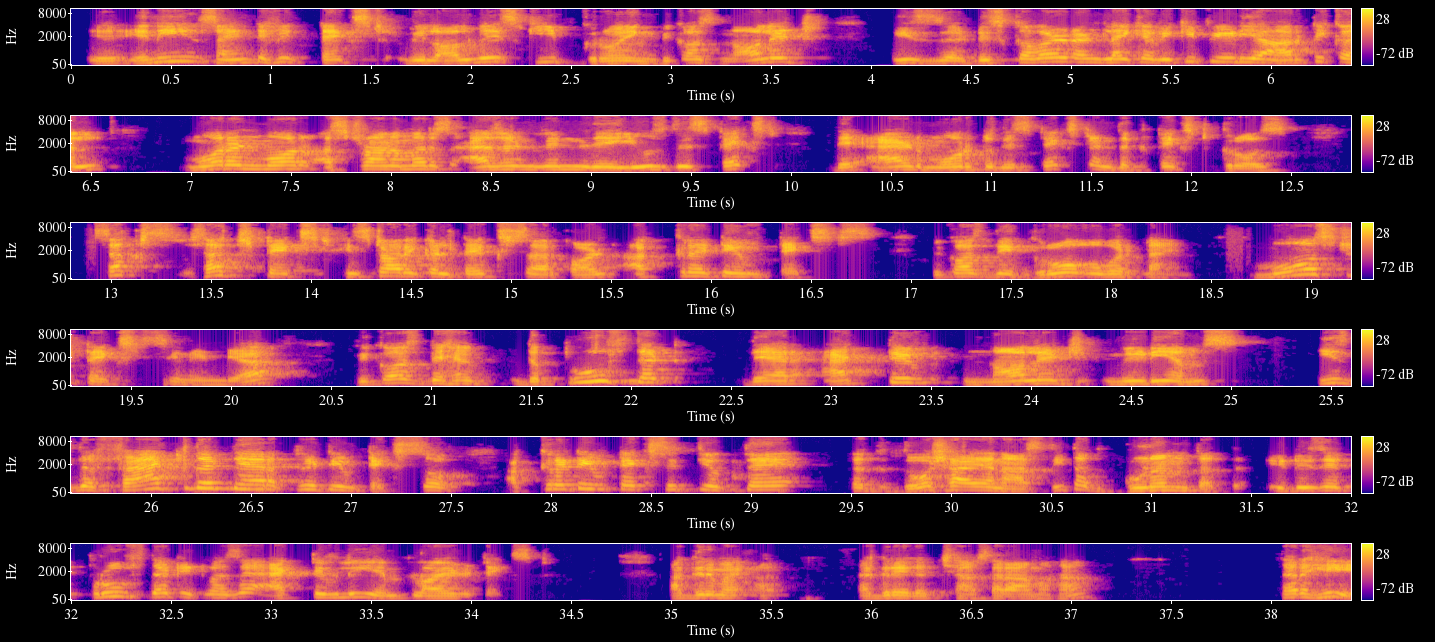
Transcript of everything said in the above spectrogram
any scientific text will always keep growing because knowledge is discovered and like a Wikipedia article more and more astronomers as and when they use this text they add more to this text and the text grows such text historical text are called accretive text because they grow over time most texts in India because they have the proof that they are active knowledge mediums is the fact that they are accretive texts. So, accretive text ityukte tad doshaya nasti tad gunam tad. It is a proof that it was an actively employed text. Agre, gaccha saramaha. तर्हि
